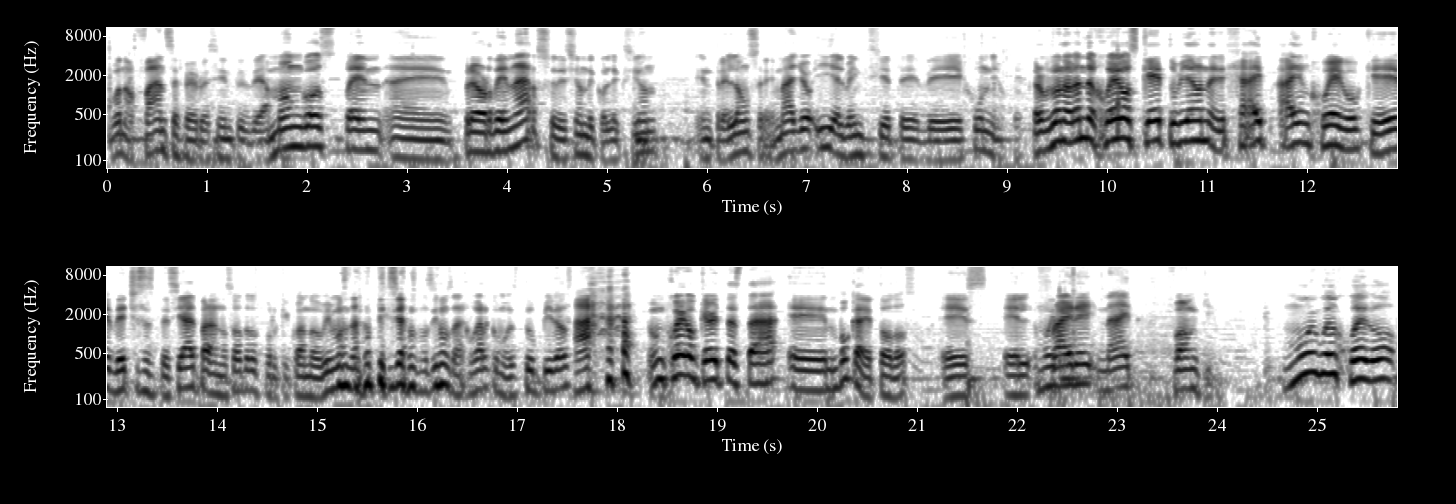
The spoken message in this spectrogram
bueno, fans efervescientes de Among Us, pueden eh, preordenar su edición de colección entre el 11 de mayo y el 27 de junio. Pero pues bueno, hablando de juegos que tuvieron el hype, hay un juego que de hecho es especial para nosotros porque cuando vimos la noticia nos pusimos a jugar como estúpidos. ah, Un juego que ahorita está en boca de todos es el Muy Friday Night Funkin'. Muy buen juego,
